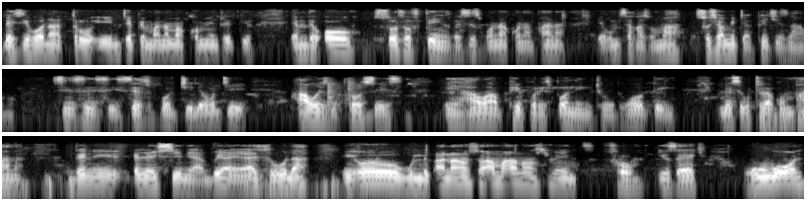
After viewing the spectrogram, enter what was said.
besiyibona through intepe manama community radio and the all sorts of things besizibona khona phana eh, kumsakazo ma-social media pages abo. Si- si- si- sesivotile ukuthi how is the process? Eh, how are people responding to the whole thing? besikuthola komphana then i-election yabuya yadlula announce ama-announcements from izec who won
